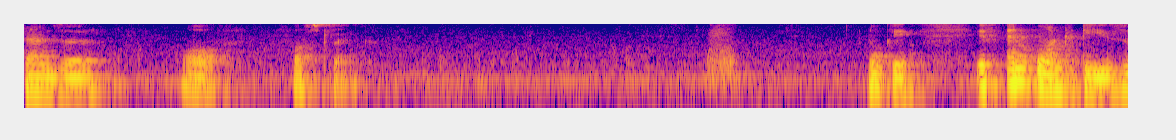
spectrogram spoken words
tensor of first rank. Okay if n quantities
